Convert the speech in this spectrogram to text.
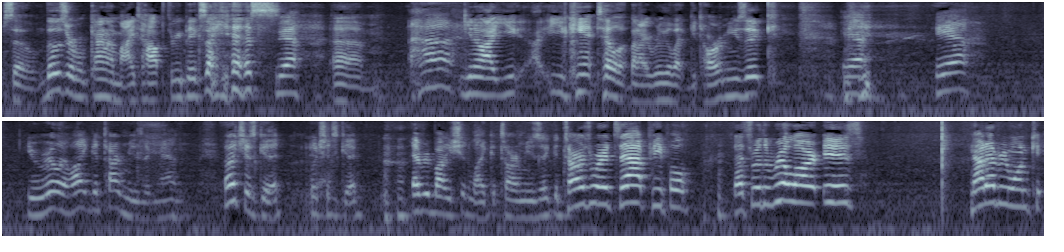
so those are kind of my top three picks, I guess. Yeah. Um, Uh, you know, I you, you can't tell it, but I really like guitar music. Yeah. yeah. You really like guitar music, man. Which is good. Which Yeah. is good. Everybody should like guitar music. Guitar's where it's at, people. That's where the real art is. Not everyone can.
